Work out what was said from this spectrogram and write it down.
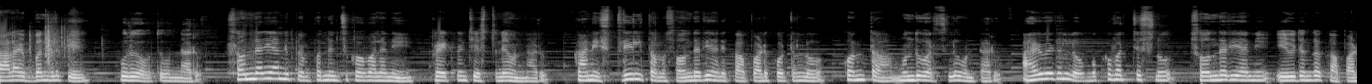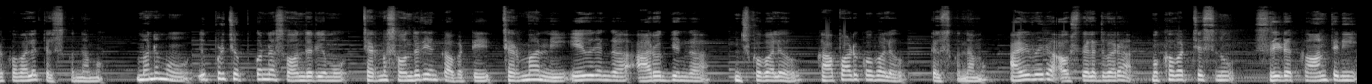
చాలా ఇబ్బందులకి గురి అవుతూ ఉన్నారు. సౌందర్యాన్ని పెంపొందించుకోవాలని ప్రయత్నం చేస్తూనే ఉన్నారు. కానీ స్త్రీలు తమ సౌందర్యాన్ని కాపాడుకోవటంలో కొంత ముందు వరుసలో ఉంటారు. ఆయుర్వేదంలో ముఖ వర్చస్సును సౌందర్యాన్ని ఏ విధంగా కాపాడుకోవాలో తెలుసుకుందాము. మనము ఇప్పుడు చెప్పుకున్న సౌందర్యము చర్మ సౌందర్యం కాబట్టి చర్మాన్ని ఏ విధంగా ఆరోగ్యంగా ఉంచుకోవాలో కాపాడుకోవాలో తెలుసుకుందాము ఆయుర్వేద ఔషధాల ద్వారా ముఖ వర్చస్సును శరీర కాంతిని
